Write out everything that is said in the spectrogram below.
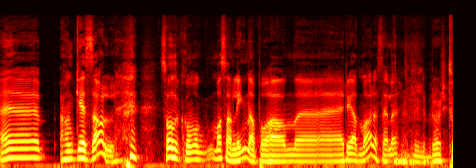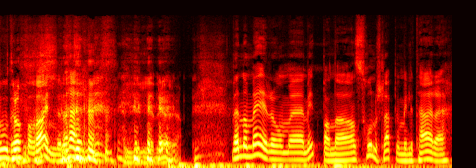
Eh, han Gezal Så det hvor masse han ligna på han uh, Riyad Mahrez, eller? Lillebror. To dråper vann, det der. Lillebror, ja. Men noe mer om uh, midtbanen. da. Han Son slipper jo militæret.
